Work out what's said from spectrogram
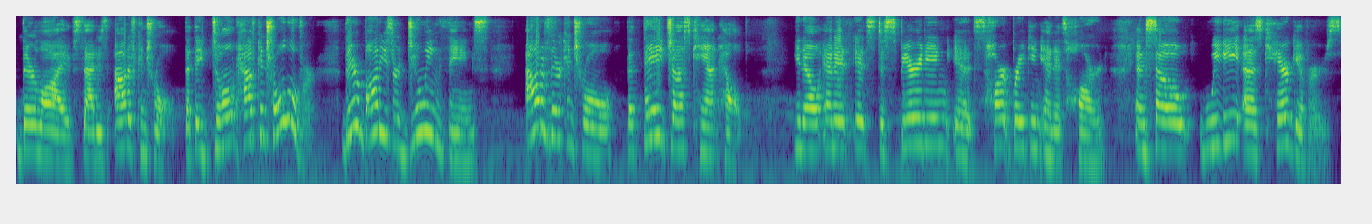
their lives that is out of control, that they don't have control over. Their bodies are doing things out of their control that they just can't help. You know, and it it's dispiriting, it's heartbreaking, and it's hard. And so we as caregivers,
